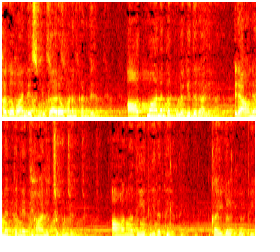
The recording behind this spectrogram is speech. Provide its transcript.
ഭഗവാന്റെ സ്വർഗാരോഹണം കണ്ട് ആത്മാനന്ദ പുളകിതരായി രാമനെ തന്നെ ധ്യാനിച്ചുകൊണ്ട് ആ നദീതീരത്തിൽ കൈകൾ കൂപ്പി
